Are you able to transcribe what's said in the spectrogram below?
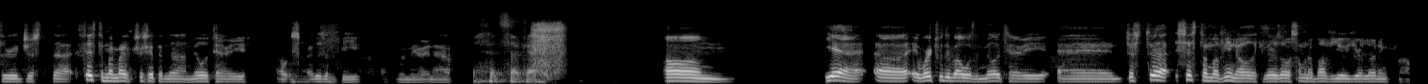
through just the system of mentorship in the military. Oh, sorry, there's a bee with me right now. it's okay. Um, yeah, uh, it worked really well with the military and just the system of you know like there's always someone above you you're learning from.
